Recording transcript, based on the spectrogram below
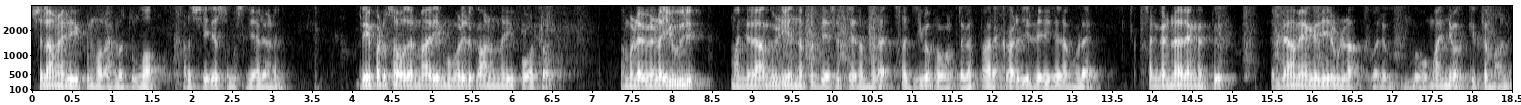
അസ്സാം വലൈക്കും വറഹമത്തുള്ള. കടശ്ശേരി എസ് പ്രിയപ്പെട്ട സഹോദരന്മാരെ മുകളിൽ കാണുന്ന ഈ ഫോട്ടോ നമ്മുടെ വിളയൂര് മഞ്ഞലാങ്കുഴി എന്ന പ്രദേശത്തെ നമ്മുടെ സജീവ പ്രവർത്തകൻ പാലക്കാട് ജില്ലയിലെ നമ്മുടെ സംഘടനാ രംഗത്ത് എല്ലാ മേഖലയിലുമുള്ള ഒരു ബഹുമാന്യ വ്യക്തിത്വമാണ്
